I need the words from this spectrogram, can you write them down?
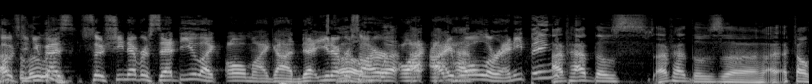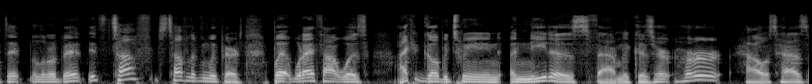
Oh, did you guys? So she never said to you, like, "Oh my God," you never Oh, saw her well, I- eye I've had- roll or anything. I've had those. I've had those. Uh, I- I felt it a little bit. It's tough. It's tough living with parents. But what I thought was I could go between Anita's family because her her house has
